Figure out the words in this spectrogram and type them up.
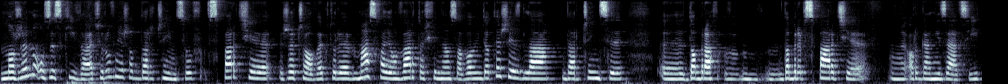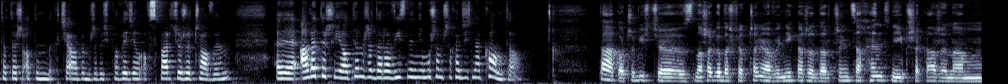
możemy uzyskiwać również od darczyńców wsparcie rzeczowe, które ma swoją wartość finansową i to też jest dla darczyńcy y, dobra, dobre wsparcie y, organizacji. To też o tym chciałabym, żebyś powiedział o wsparciu rzeczowym, ale też i o tym, że darowizny nie muszą przechodzić na konto. Tak, oczywiście z naszego doświadczenia wynika, że darczyńca chętniej przekaże nam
